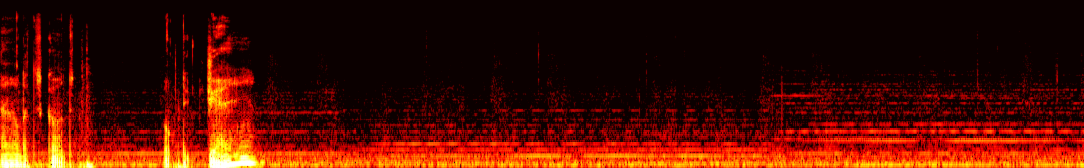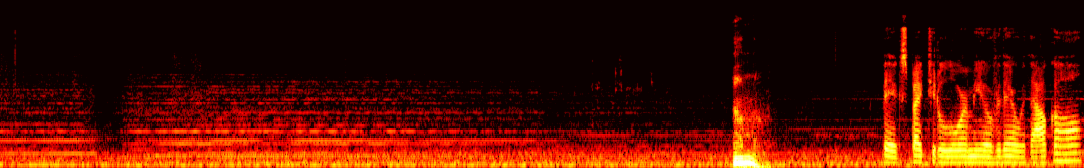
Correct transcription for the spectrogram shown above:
Now let's go to, talk to Jane. Expect you to lure me over there with alcohol?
